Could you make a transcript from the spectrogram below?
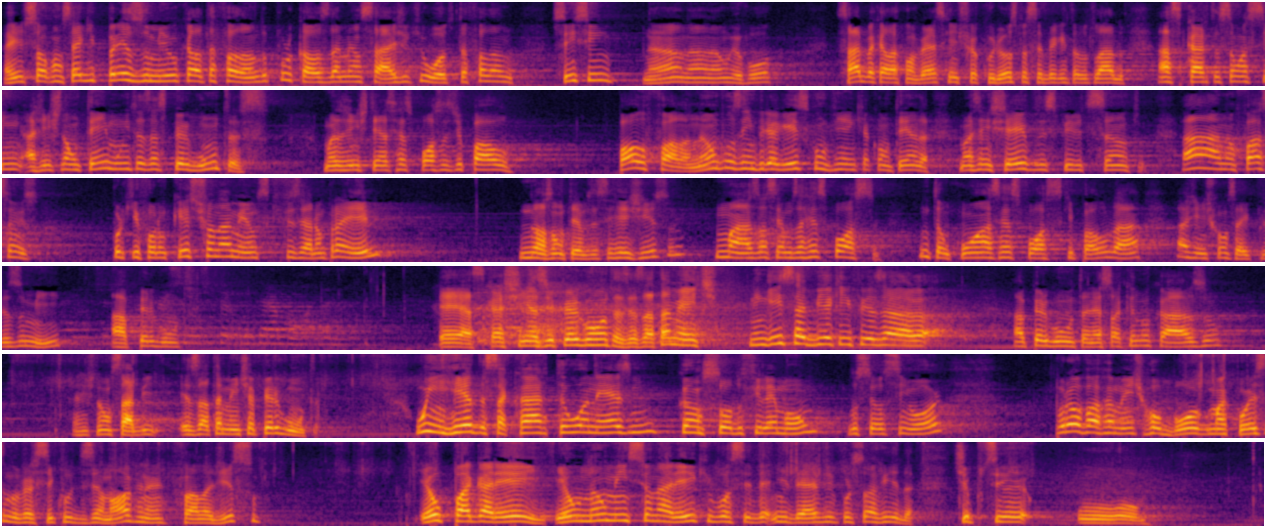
A gente só consegue presumir o que ela está falando por causa da mensagem que o outro está falando. Sim, sim. Não, não, não, eu vou. Sabe aquela conversa que a gente fica curioso para saber quem está do outro lado? As cartas são assim. A gente não tem muitas das perguntas, mas a gente tem as respostas de Paulo. Paulo fala: Não vos embriagueis com vinho que a contenda, mas enchei-vos do Espírito Santo. Ah, não façam isso. Porque foram questionamentos que fizeram para ele. Nós não temos esse registro, mas nós temos a resposta. Então, com as respostas que Paulo dá, a gente consegue presumir a pergunta. É, as caixinhas de perguntas, exatamente. Ninguém sabia quem fez a, a pergunta, né? Só que no caso, a gente não sabe exatamente a pergunta. O enredo dessa carta, o Onésimo cansou do Filemão, do seu senhor, provavelmente roubou alguma coisa, no versículo 19, né? Fala disso. Eu pagarei, eu não mencionarei que você me deve por sua vida. Tipo, se o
